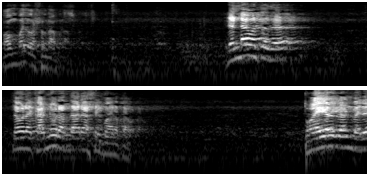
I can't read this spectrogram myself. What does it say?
ഒമ്പത് വർഷം താമസിച്ചു. രണ്ടാമത്തത് നമ്മുടെ കണ്ണൂർ അന്താരാഷ്ട്ര വിമാനത്താവളം. ട്രയൽ റൺ വരെ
